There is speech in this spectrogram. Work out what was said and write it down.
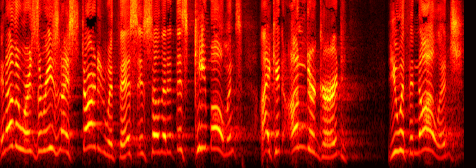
In other words, the reason I started with this is so that at this key moment, I can undergird you with the knowledge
